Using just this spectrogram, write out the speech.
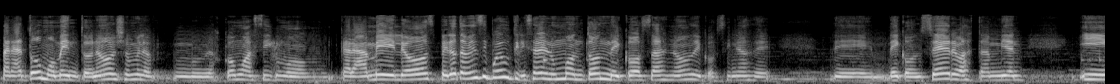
para todo momento, ¿no? Yo me los, me los como así como caramelos, pero también se puede utilizar en un montón de cosas, ¿no? De cocinas de, de, de conservas también. Y,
